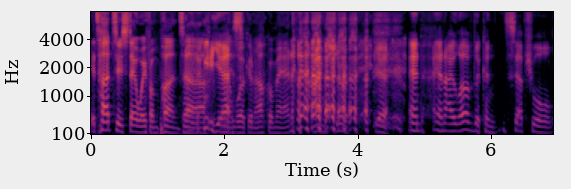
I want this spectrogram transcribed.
it's hard to stay away from puns uh, when Yes. I'm working on Aquaman I'm sure. Yeah, and and I love the conceptual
